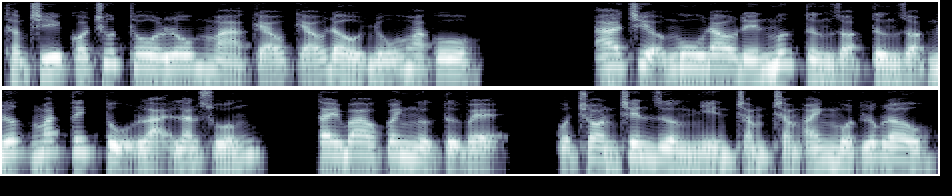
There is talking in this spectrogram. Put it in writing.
thậm chí có chút thô lô mà kéo kéo đầu nhũ hoa cô. A triệu ngu đau đến mức từng giọt từng giọt nước mắt tích tụ lại lan xuống, tay bao quanh ngực tự vệ, cuộn tròn trên giường nhìn chằm chằm anh một lúc lâu,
